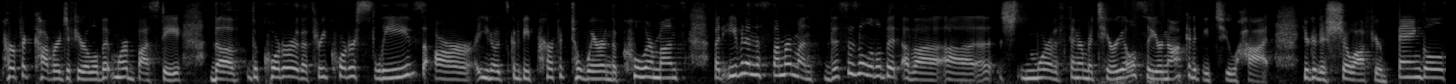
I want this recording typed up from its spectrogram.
perfect coverage if you're a little bit more busty. The, the quarter or the three quarter sleeves are, you know, it's going to be perfect to wear in the cooler months. But even in the summer months, this is a little bit of a, a more of a thinner material, so you're not going to be too hot. You're going to show off your bangles.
